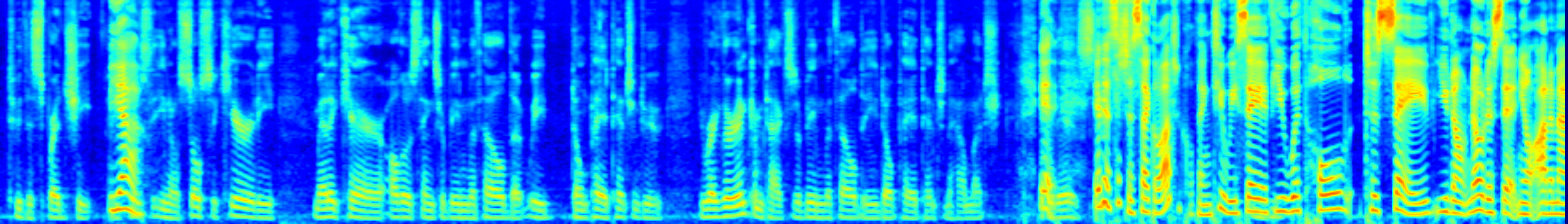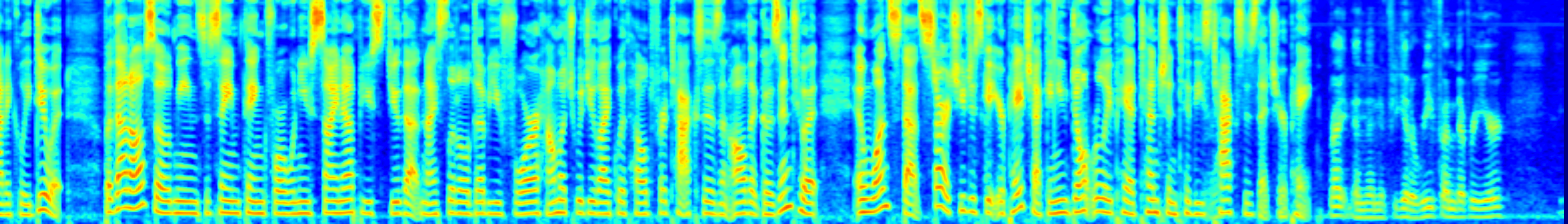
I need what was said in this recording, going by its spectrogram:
to the spreadsheet. Yeah. You know, Social Security, Medicare, all those things are being withheld that we don't pay attention to. Your regular income taxes are being withheld, and you don't pay attention to how much it is. It is such a psychological thing too. We say if mm-hmm. you withhold to save, you don't notice it and you'll automatically do it. But that also means the same thing for when you sign up, you do that nice little W 4. How much would you like withheld for taxes and all that goes into it? And once that starts, you just get your paycheck and you don't really pay attention to these taxes that you're paying. Right, and then if you get a refund every year,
